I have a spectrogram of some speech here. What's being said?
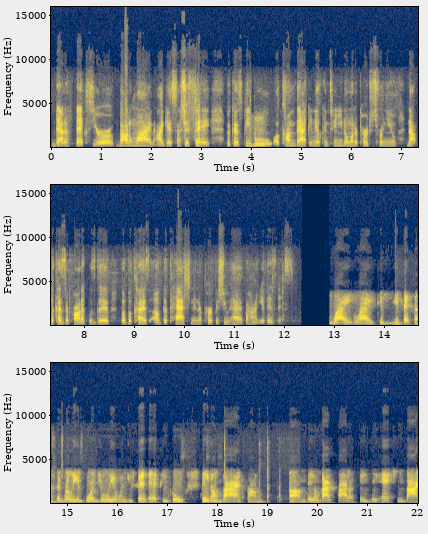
that affects your bottom line i guess i should say because people mm-hmm. come back and they'll continue to want to purchase from you not because the product was good but because of the passion and the purpose you have behind your business right right because you said something really important julia when you said that people they don't buy from um, they don't buy products. They they actually buy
